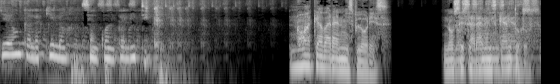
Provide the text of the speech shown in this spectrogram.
Yeon Calaquilo, San. No acabarán mis flores, no, cesarán, mis cantos.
